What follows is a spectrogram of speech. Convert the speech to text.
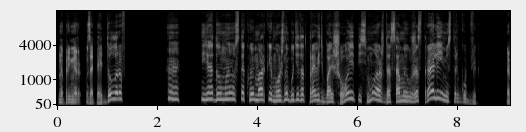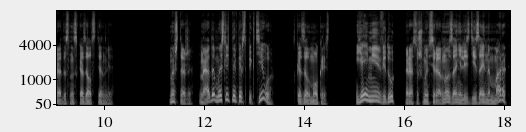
Например, за 5 долларов? А, я думаю, с такой маркой можно будет отправить большое письмо аж до самой уже Австралии, мистер Губвик, радостно сказал Стэнли. Ну что же, надо мыслить на перспективу, сказал Мокрест. Я имею в виду, раз уж мы все равно занялись дизайном марок.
